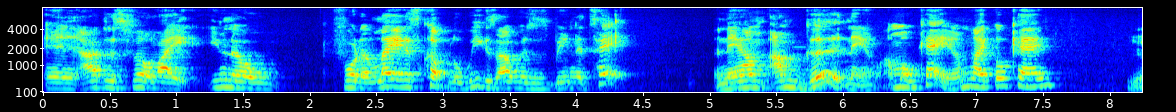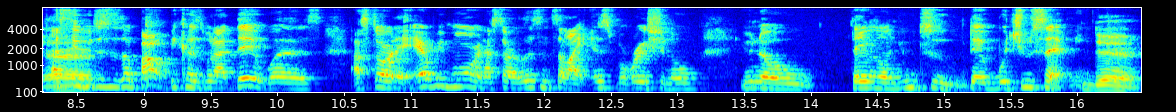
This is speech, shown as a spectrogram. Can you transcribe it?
And I just feel like, you know, for the last couple of weeks I was just being attacked. And now I'm I'm good now. I'm okay. I'm like, okay. Yeah. I see what this is about because what I did was I started every morning. I started listening to like inspirational, you know, things on YouTube that what you sent me. yeah.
